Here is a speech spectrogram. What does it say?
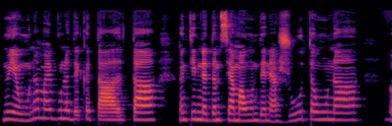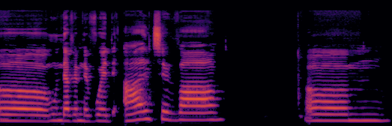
Nu e una mai bună decât alta. În timp ne dăm seama unde ne ajută una, uh, unde avem nevoie de altceva. Um,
